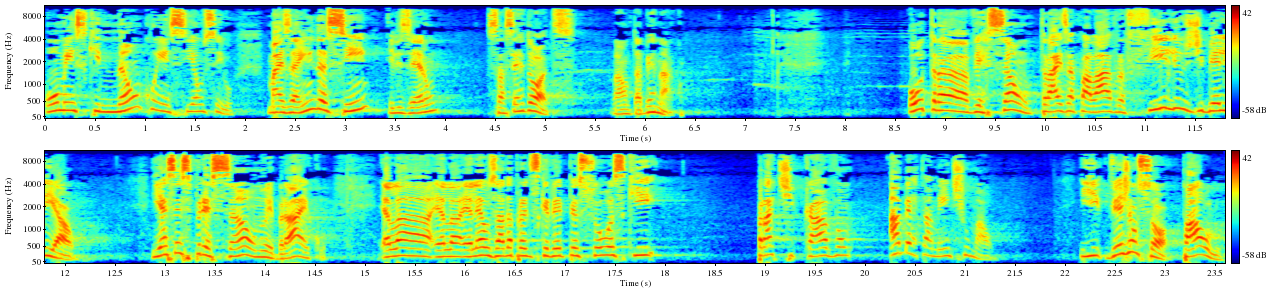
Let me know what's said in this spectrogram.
homens que não conheciam o Senhor, mas ainda assim eles eram sacerdotes, lá no tabernáculo. Outra versão traz a palavra filhos de Belial. E essa expressão no hebraico, ela, ela, ela é usada para descrever pessoas que praticavam abertamente o mal. E vejam só, Paulo,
